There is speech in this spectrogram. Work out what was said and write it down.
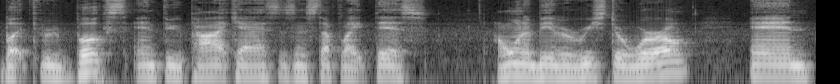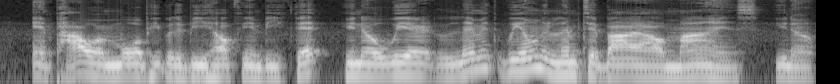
But through books and through podcasts and stuff like this, I want to be able to reach the world and empower more people to be healthy and be fit. You know, we're limit we only limited by our minds, you know.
